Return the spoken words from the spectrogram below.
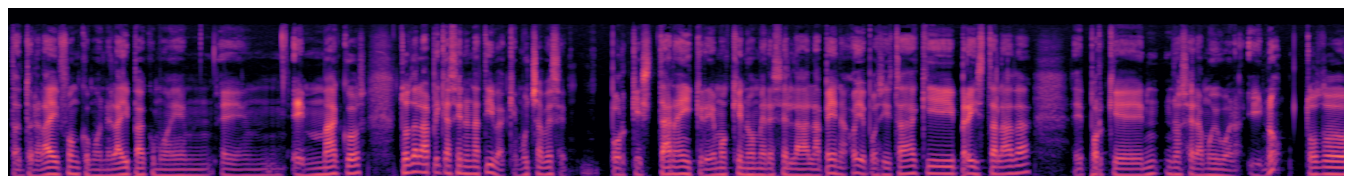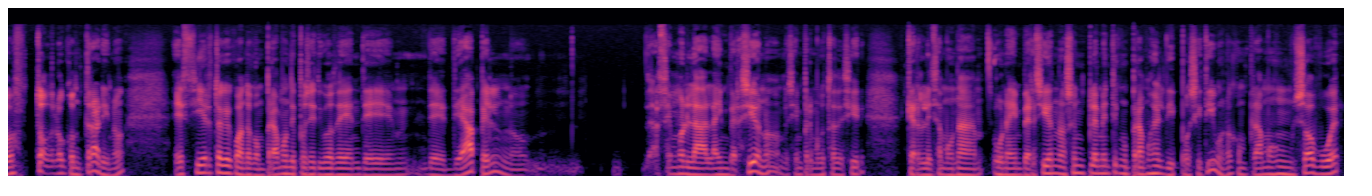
tanto en el iPhone como en el iPad, como en, en, MacOS, todas las aplicaciones nativas que muchas veces, porque están ahí, creemos que no merecen la, pena. Oye, pues si está aquí preinstalada es porque no será muy buena. Y no, todo, todo lo contrario, ¿no? Es cierto que cuando compramos un dispositivo de, de, de Apple, no hacemos la, inversión, ¿no? Siempre me gusta decir que realizamos una, inversión, no simplemente compramos el dispositivo, ¿no? Compramos un software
